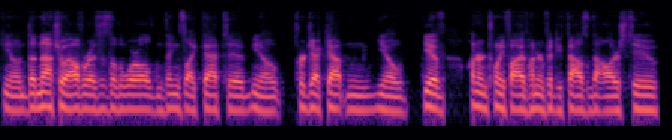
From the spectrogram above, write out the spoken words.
you know, the Nacho Alvarez's of the world and things like that to you know project out and you know give 125, 150 thousand dollars to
